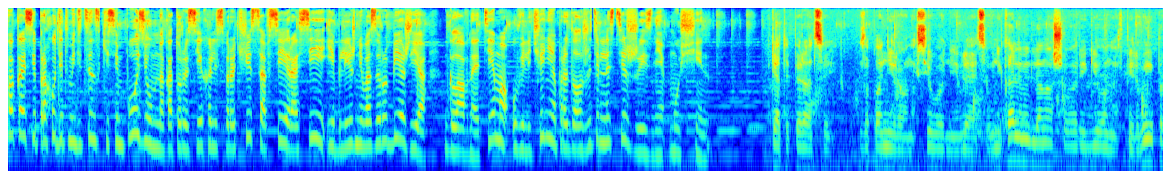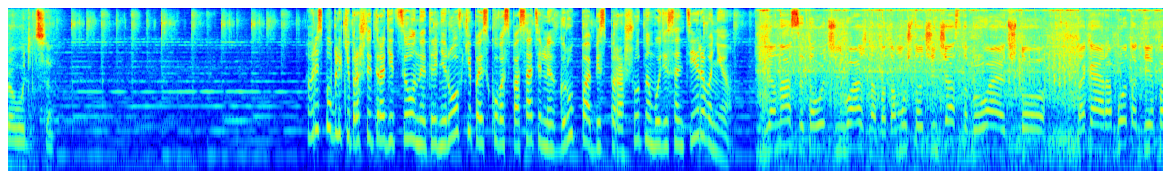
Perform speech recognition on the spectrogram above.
Хакасии проходит медицинский симпозиум, на который съехались врачи со всей России и ближнего зарубежья. Главная тема – увеличение продолжительности жизни мужчин. Ряд операций, запланированных сегодня, являются уникальными для нашего региона, впервые проводятся. Республике прошли традиционные тренировки поисково-спасательных групп по беспарашютному десантированию. Для нас это очень важно, потому что очень часто бывает, что такая работа, где по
